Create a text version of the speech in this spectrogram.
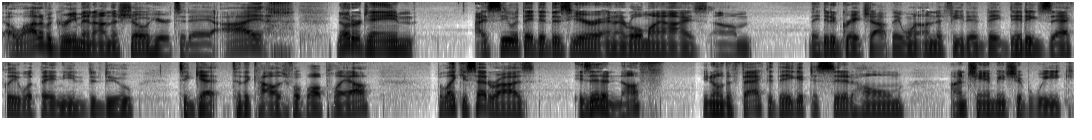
A lot of agreement on the show here today. I Notre Dame, I see what they did this year and I roll my eyes. Um, they did a great job. They went undefeated. They did exactly what they needed to do to get to the college football playoff. But like you said, Roz, is it enough? You know, the fact that they get to sit at home on championship week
